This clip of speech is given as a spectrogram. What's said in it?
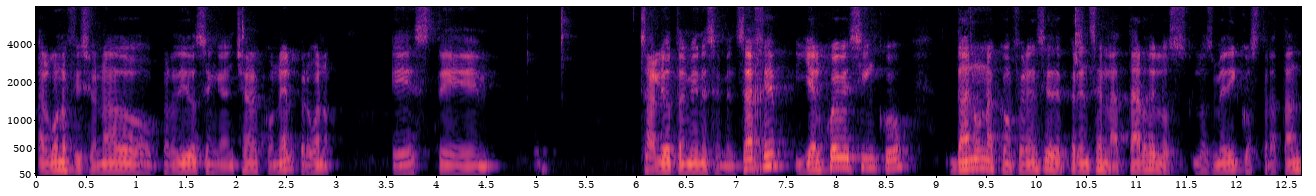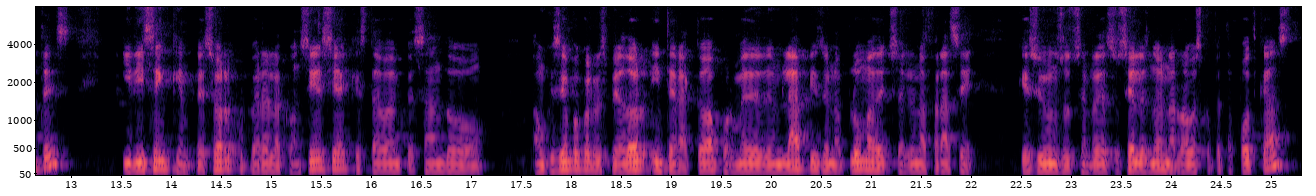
algún aficionado perdido se enganchara con él, pero bueno, este, salió también ese mensaje y ya el jueves 5 dan una conferencia de prensa en la tarde los, los médicos tratantes y dicen que empezó a recuperar la conciencia, que estaba empezando aunque sea un poco el respirador, interactuaba por medio de un lápiz, de una pluma. De hecho, salió una frase que subimos nosotros en redes sociales, ¿no? En arroba escopeta podcast,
